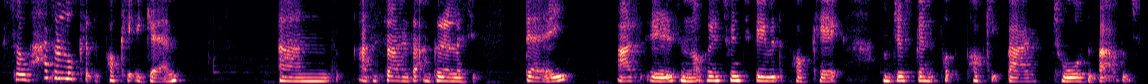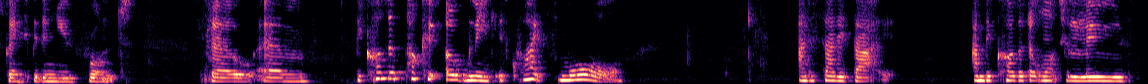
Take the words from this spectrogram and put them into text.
So I've had a look at the pocket again and I've decided that I'm going to let it stay as is. I'm not going to interfere with the pocket. I'm just going to put the pocket bag towards the back, which is going to be the new front. So um, because the pocket opening is quite small, I decided that, and because I don't want to lose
